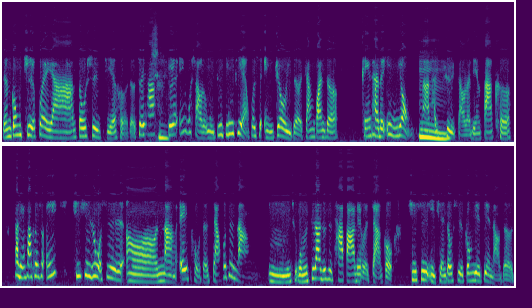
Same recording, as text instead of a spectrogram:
人工智慧呀，都是结合的。所以他觉得，哎，我少了五 G 芯片，或是 Enjoy 的相关的平台的应用，那他去找了联发科。那联发科说，哎，其实如果是呃，non Apple 的价，或是 non 嗯，我们知道就是叉八六的架构，其实以前都是工业电脑的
